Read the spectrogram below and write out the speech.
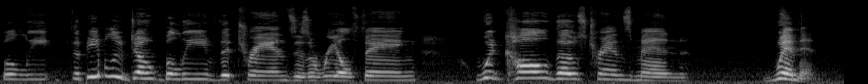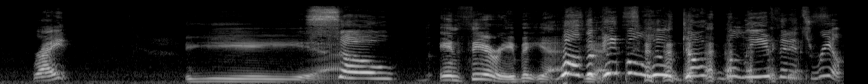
believe the people who don't believe that trans is a real thing would call those trans men women right Yeah. so in theory, but yes. well the yes. people who don't believe that it's real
